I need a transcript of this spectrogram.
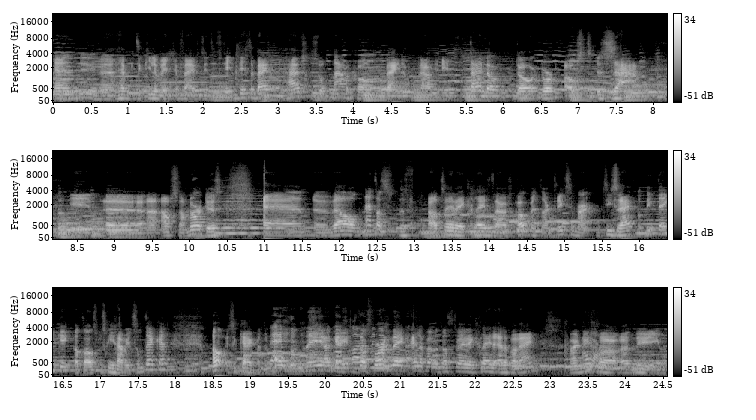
En nu eh, heb ik het een kilometer of 25 di- dichterbij huis gezocht. Namelijk gewoon bijna vertrouwd in Tuindorp Dorp Oostzaan. In eh, Amsterdam-Noord dus. En eh, wel, net als al twee weken geleden trouwens, ook met een actrice. Maar die schrijft nog niet, denk ik. Althans, misschien gaan we iets ontdekken. Oh, ze kijkt met een Nee. Nee, oké. Dat was vorige week, Elf, dat was twee weken geleden, Elf Rijn. Maar nu, Oh ja. eh, nu iemand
